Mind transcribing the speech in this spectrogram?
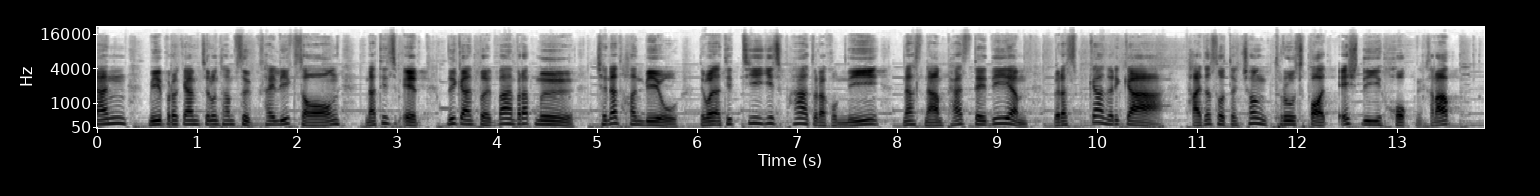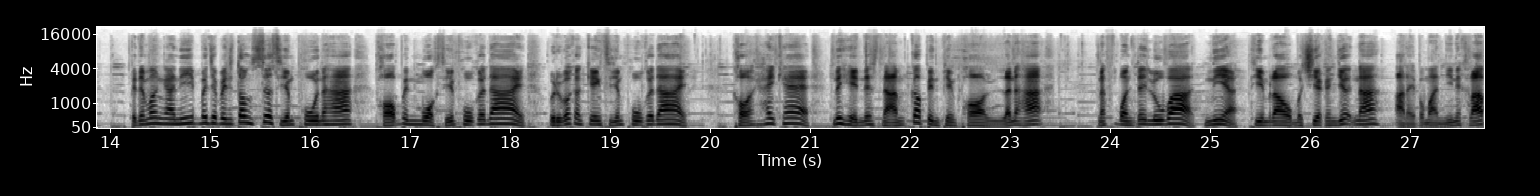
นั้น มีโปรแกรมจะลงทำศึกไทยลีก 2 นัดที่ 11 ด้วยการเปิดบ้านรับมือชนะทอนบิลในวันอาทิตย์ที่ 25 ตุลาคมนี้ณสนามแพสสเตเดียมเวลา 19นาฬิกา ถ่ายทอดสดทางช่อง True Sport HD 6 นะครับ เป็นแต่ว่างานนี้ไม่จำเป็นจะต้องเสื้อสีชมพูนะฮะ ขอเป็นหมวกสีชมพูก็ได้ หรือว่ากางเกงสีชมพูก็ได้ ขอให้แค่ได้เห็นในสนามก็เป็นเพียงพอแล้วนะฮะ นักฟุตบอลได้รู้ว่าเนี่ยทีมเรามาเชียร์กันเยอะนะ อะไรประมาณนี้นะครับ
